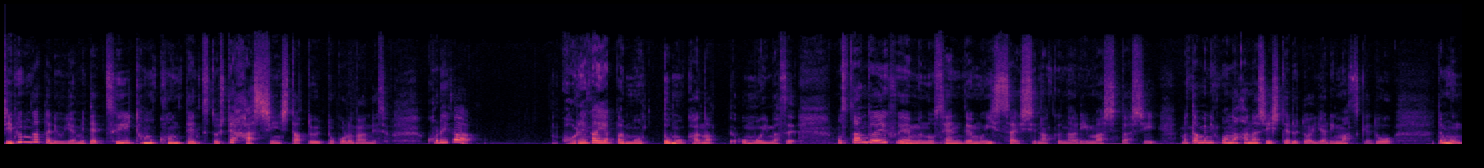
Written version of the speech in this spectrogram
自分語りをやめてツイートもコンテンツとして発信したというところなんですよ。これがこれがやっぱり最もかなって思います。もうスタンド FM の宣伝も一切しなくなりましたし、まあ、たまにこんな話してるとはやりますけど、でも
